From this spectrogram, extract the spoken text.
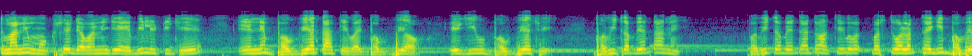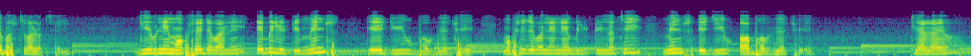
આત્માની મોક્ષે જવાની જે એબિલિટી છે, એને ભવ્યતા કહેવાય. ભવ્ય. એ જીવ ભવ્ય છે. ભવિતવ્યતા નહીં ભવિતવ્યતા તો આખી વસ્તુ અલગ થઈ ગઈ, ભવ્ય વસ્તુ અલગ થઈ ગઈ. જીવની મોક્ષે જવાની એબિલિટી મીન્સ કે જીવ ભવ્ય છે. મોક્ષે જવાની એની એબિલિટી નથી મીન્સ એ જીવ અભવ્ય છે. ખ્યાલ આવ્યો?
